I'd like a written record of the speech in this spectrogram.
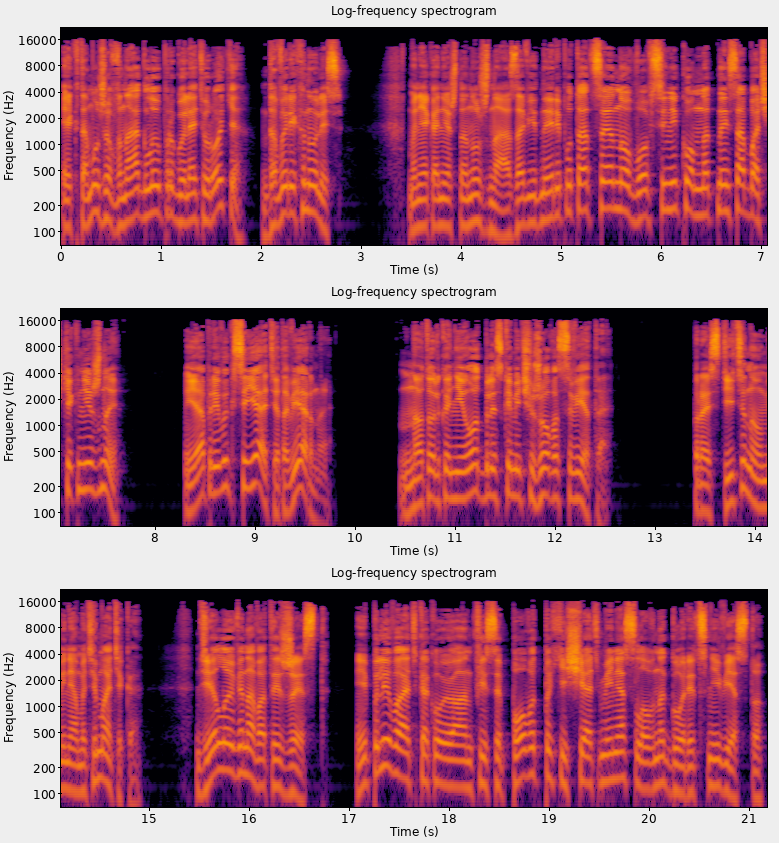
И к тому же в наглую прогулять уроки? Да вы рехнулись. Мне, конечно, нужна завидная репутация, но вовсе не комнатной собачки-княжны. Я привык сиять, это верно. Но только не отблесками чужого света. Простите, но у меня математика. Делаю виноватый жест. И плевать, какой у Анфисы повод похищать меня, словно горец невесту.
